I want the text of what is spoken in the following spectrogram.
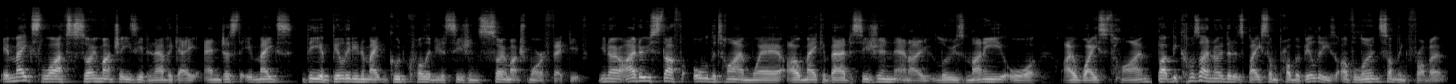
it makes life so much easier to navigate and just it makes the ability to make good quality decisions so much more effective. You know, I do stuff all the time where I'll make a bad decision and I lose money or I waste time. But because I know that it's based on probabilities, I've learned something from it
